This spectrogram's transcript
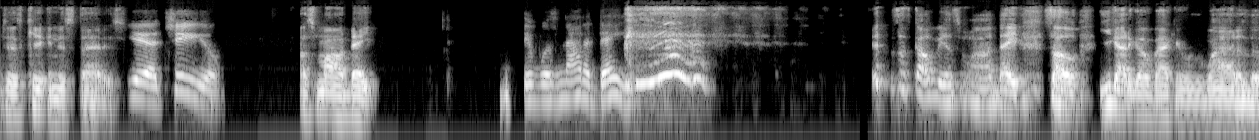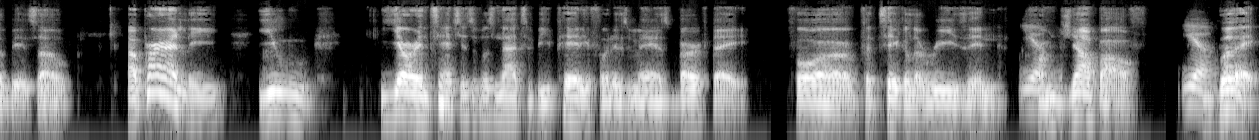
just kicking the status. Yeah, chill. A small date. It was not a date. it's just gonna be a small date. So you got to go back and rewind a little bit. So apparently, you your intentions was not to be petty for this man's birthday for a particular reason yeah. from jump off. Yeah. But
